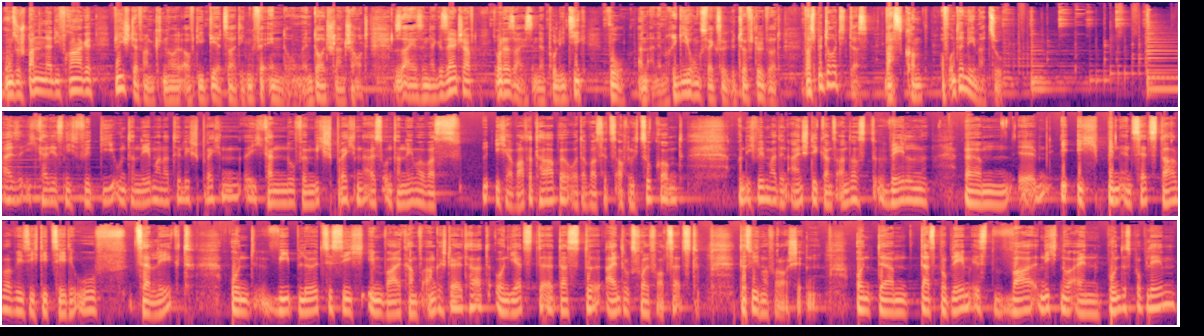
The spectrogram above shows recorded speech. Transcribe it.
Umso spannender die Frage, wie Stefan Knoll auf die derzeitigen Veränderungen in Deutschland schaut, sei es in der Gesellschaft oder sei es in der Politik, wo an einem Regierungswechsel getüftelt wird. Was bedeutet das? Was kommt auf Unternehmer zu? Also ich kann jetzt nicht für die Unternehmer natürlich sprechen. Ich kann nur für mich sprechen als Unternehmer, was ich erwartet habe oder was jetzt auf mich zukommt. Und ich will mal den Einstieg ganz anders wählen. Ähm, äh, ich bin entsetzt darüber, wie sich die CDU zerlegt und wie blöd sie sich im Wahlkampf angestellt hat und jetzt äh, das eindrucksvoll fortsetzt. Das will ich mal vorausschicken. Und ähm, das Problem ist, war nicht nur ein Bundesproblem,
